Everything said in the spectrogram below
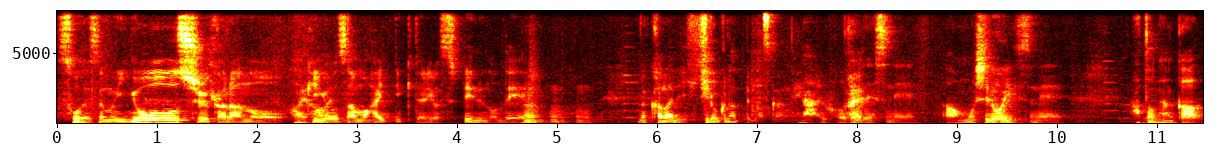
そうですね。もう異業種からのはいはい企業さんも入ってきたりはしているので、かなり広くなってますからね。なるほどですね。あ面白いですね。あとなんか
